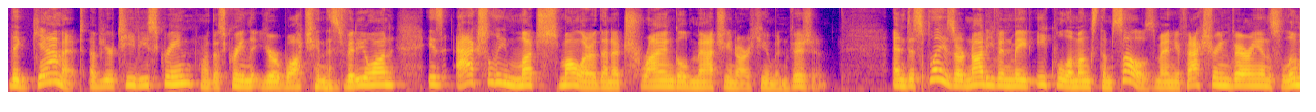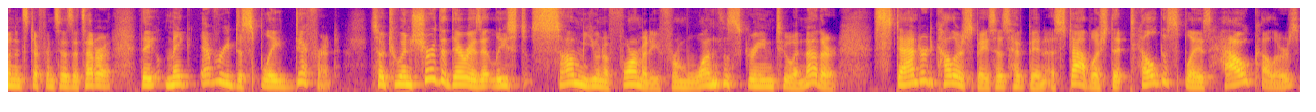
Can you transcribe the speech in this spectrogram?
the gamut of your TV screen, or the screen that you're watching this video on, is actually much smaller than a triangle matching our human vision. And displays are not even made equal amongst themselves. Manufacturing variants, luminance differences, etc. They make every display different. So to ensure that there is at least some uniformity from one screen to another, standard color spaces have been established that tell displays how colors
